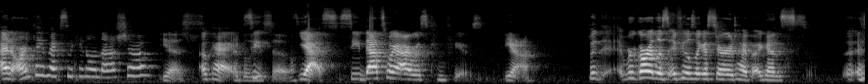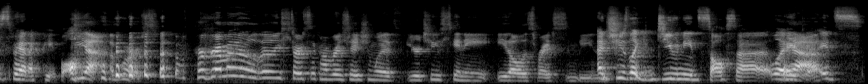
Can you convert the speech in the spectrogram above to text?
And aren't they Mexican on that show? yes. Okay, I believe see- so. Yes. See, that's why I was confused. Yeah, But regardless, it feels like a stereotype against Hispanic people. Yeah, of course. her grandmother literally starts the conversation with, "You're too skinny. Eat all this rice and beans." and she's like, "Do you need salsa?" Like, Yeah. it's.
